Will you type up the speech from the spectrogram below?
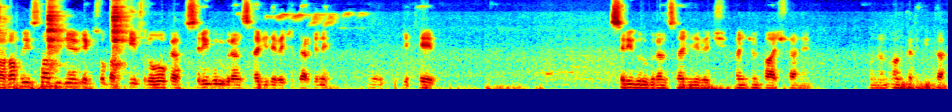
ਬਾਬਾ ਫਰੀਦ ਸਾਹਿਬ ਜੀ ਦੇ 132 ਸ਼ਲੋਕ ਸ੍ਰੀ ਗੁਰੂ ਗ੍ਰੰਥ ਸਾਹਿਬ ਜੀ ਦੇ ਵਿੱਚ ਦਰਜ ਨੇ। ਜਿੱਥੇ ਸ੍ਰੀ ਗੁਰੂ ਗ੍ਰੰਥ ਸਾਹਿਬ ਜੀ ਦੇ ਵਿੱਚ ਪੰਚਮ ਪਾਤਸ਼ਾਹ ਨੇ ਉਹਨਾਂ ਨੂੰ ਅੰਕਿਤ ਕੀਤਾ।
